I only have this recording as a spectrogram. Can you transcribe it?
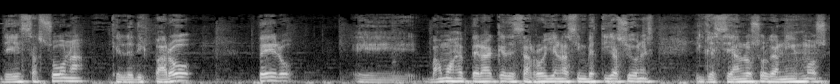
de esa zona que le disparó, pero eh, vamos a esperar que desarrollen las investigaciones y que sean los organismos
